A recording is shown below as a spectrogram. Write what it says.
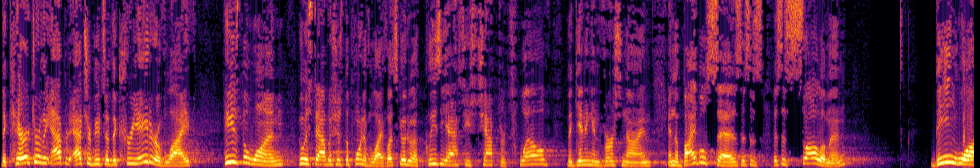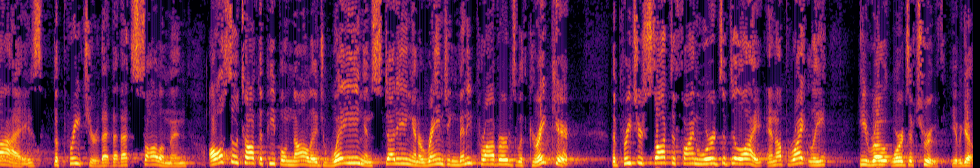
The character or the attributes of the creator of life, he's the one who establishes the point of life. Let's go to Ecclesiastes chapter 12, beginning in verse 9. And the Bible says, this is, this is Solomon, being wise, the preacher, that, that, that's Solomon, also taught the people knowledge, weighing and studying and arranging many proverbs with great care. The preacher sought to find words of delight, and uprightly he wrote words of truth. Here we go.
